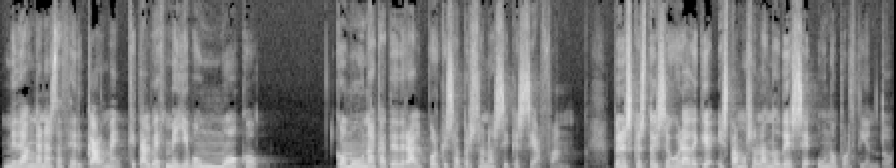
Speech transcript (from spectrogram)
me dan ganas de acercarme, que tal vez me llevo un moco como una catedral porque esa persona sí que sea fan. Pero es que estoy segura de que estamos hablando de ese 1%.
